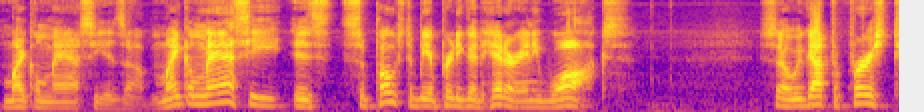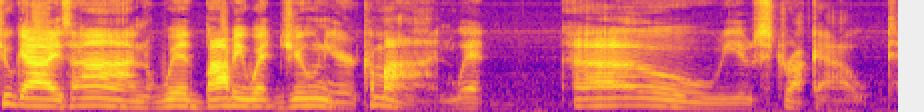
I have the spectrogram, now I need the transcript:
Michael Massey is up. Michael Massey is supposed to be a pretty good hitter, and he walks. So we've got the first two guys on with Bobby Witt Jr. Come on, Witt. Oh, you struck out.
